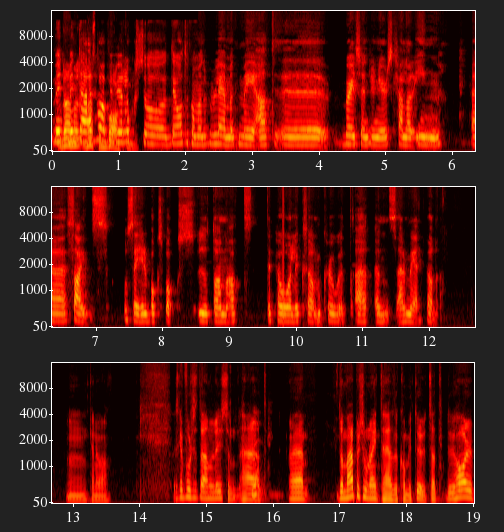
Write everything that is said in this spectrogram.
Men, där, men där har vi bakom. väl också det återkommande problemet med att eh, Brace Engineers kallar in eh, Science och säger box box utan att det på liksom crewet är, ens är med på det. Mm, kan det vara. Jag ska fortsätta analysen här. Mm. Att, eh, de här personerna har inte heller kommit ut så att du har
